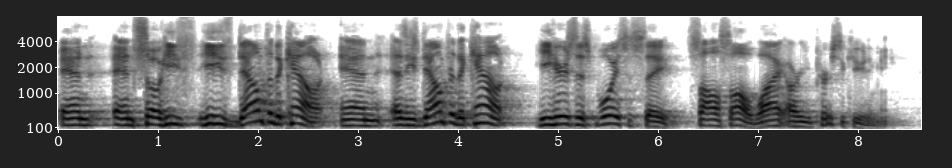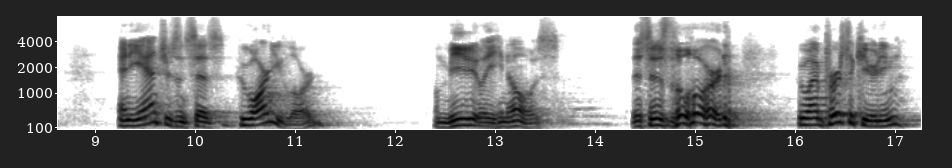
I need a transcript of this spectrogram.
And, and so he's, he's down for the count. And as he's down for the count, he hears this voice say, Saul, Saul, why are you persecuting me? And he answers and says, Who are you, Lord? Immediately he knows, This is the Lord who I'm persecuting.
